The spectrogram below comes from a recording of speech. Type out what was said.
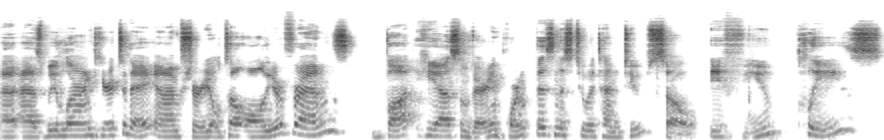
as we learned here today, and I'm sure you'll tell all your friends. But he has some very important business to attend to, so if you please,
